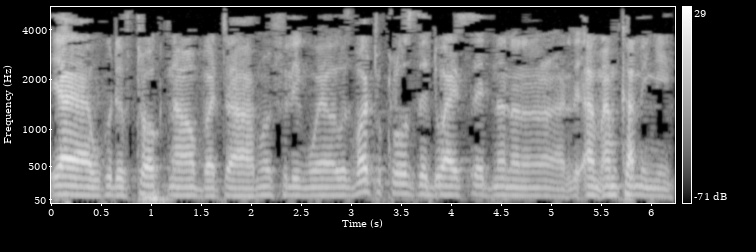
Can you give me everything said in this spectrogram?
yeah, we could have talked now, but uh, I'm not feeling well. I was about to close the door. I said, No, no, no, no, I'm, I'm coming in.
